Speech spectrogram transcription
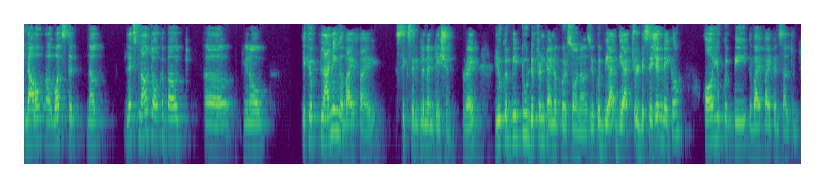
now, uh, what's the now? Let's now talk about uh, you know if you're planning a Wi-Fi six implementation, right? You could be two different kind of personas. You could be the actual decision maker, or you could be the Wi-Fi consultant.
